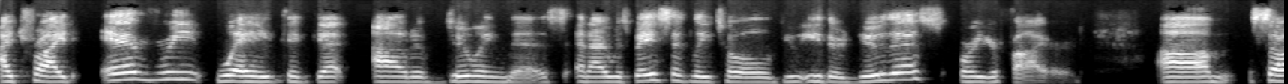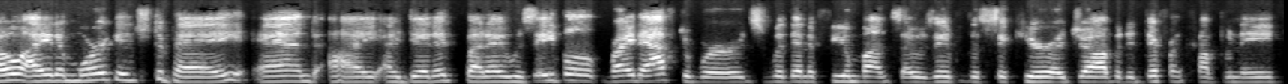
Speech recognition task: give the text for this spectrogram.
I tried every way to get out of doing this, and I was basically told, you either do this or you're fired. Um, so I had a mortgage to pay and I, I did it, but I was able right afterwards, within a few months, I was able to secure a job at a different company.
